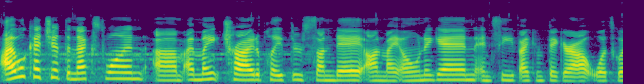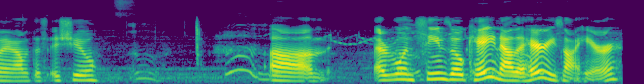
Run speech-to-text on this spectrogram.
I will catch you at the next one. Um, I might try to play through Sunday on my own again and see if I can figure out what's going on with this issue. Um, everyone seems okay now that Harry's not here.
